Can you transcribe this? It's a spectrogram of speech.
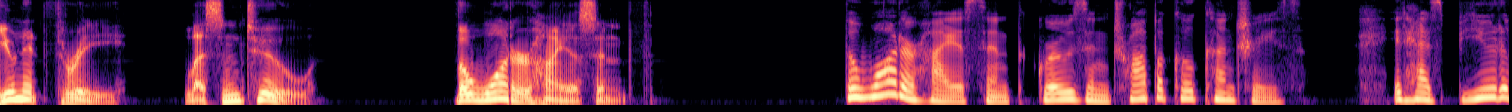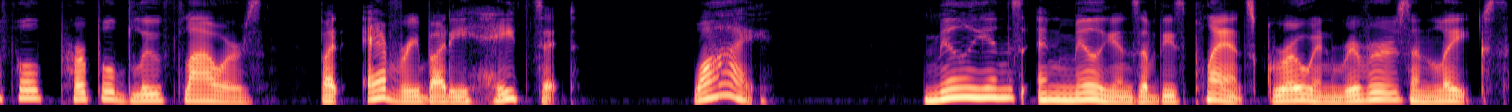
Unit 3, Lesson 2 The Water Hyacinth. The water hyacinth grows in tropical countries. It has beautiful purple blue flowers, but everybody hates it. Why? Millions and millions of these plants grow in rivers and lakes.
